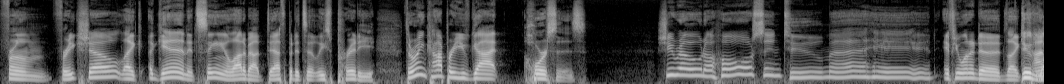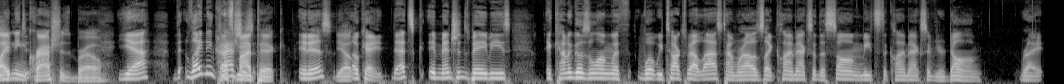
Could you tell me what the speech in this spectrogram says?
from Freak Show. Like again, it's singing a lot about death, but it's at least pretty. Throwing copper, you've got horses. She rode a horse into my head. If you wanted to like, Dude, kinda lightning d- crashes, bro. yeah, Th- lightning crashes. That's my pick. It is. Yep. Okay, that's it. Mentions babies. It kind of goes along with what we talked about last time, where I was like, climax of the song meets the climax of your dong, right?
